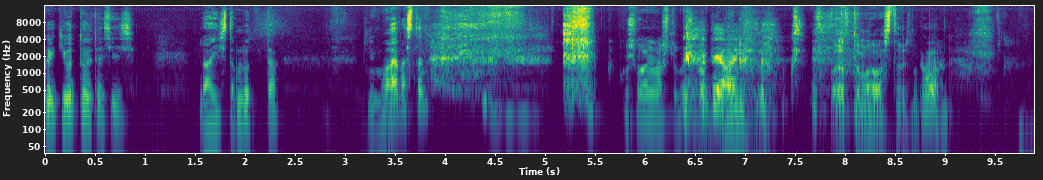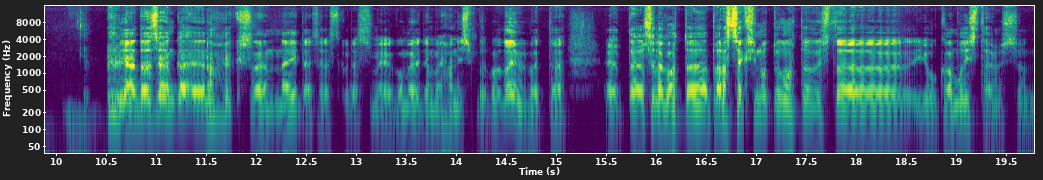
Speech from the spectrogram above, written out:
kõik jutud ja siis lahistab nutta. nüüd ma aevastan kus aevastamisnupp on? ootame aevastamisnuppu ja no see on ka noh, üks näide sellest, kuidas meie komöödiamehhanism võib-olla toimib, et et selle kohta, pärast seksinutu kohta on vist äh, ju ka mõiste, mis on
